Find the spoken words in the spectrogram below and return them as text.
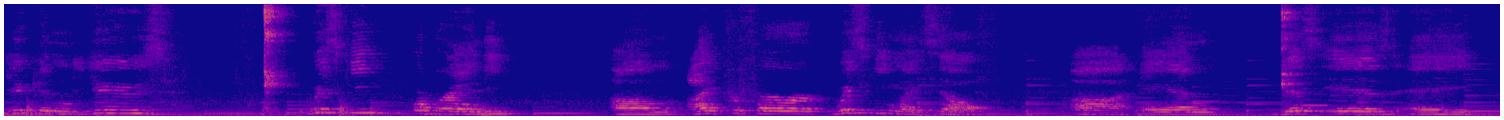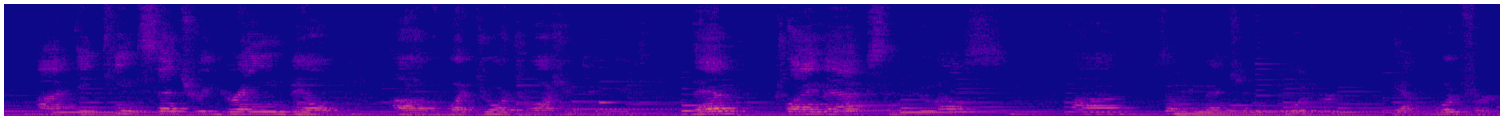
you can use whiskey or brandy. Um, I prefer whiskey myself, uh, and this is a uh, 18th century grain bill of what George Washington used. Them, Climax, and who else? Uh, somebody mentioned Woodford. yeah, Woodford,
